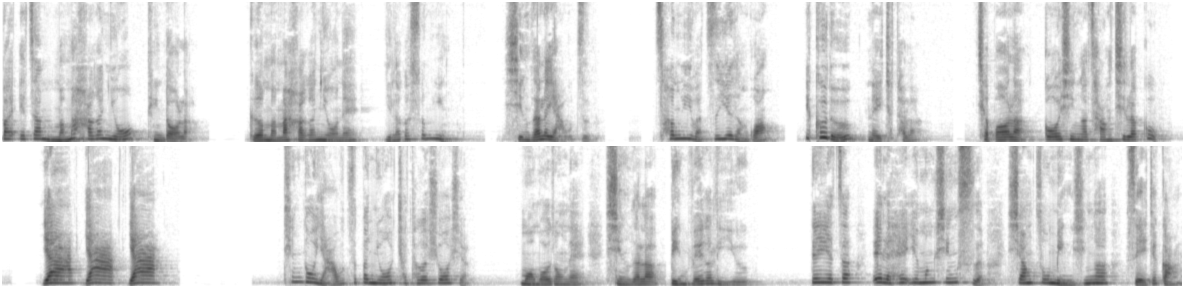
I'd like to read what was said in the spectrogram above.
被一只没没黑个鸟听到了。搿没没黑个鸟呢，伊拉个声音寻着了野猴子，趁伊勿注意个辰光，一口头拿伊吃脱了。吃饱了，高兴个唱起了歌，呀呀呀！听到野猴子被鸟吃脱的消息，毛毛虫呢寻着了平凡的理由，对一只还辣海一门心思想做明星的残疾讲：“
